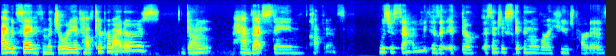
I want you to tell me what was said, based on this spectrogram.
I would say that the majority of healthcare providers don't have that same confidence, which is sad mm-hmm. because it, it, they're essentially skipping over a huge part of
